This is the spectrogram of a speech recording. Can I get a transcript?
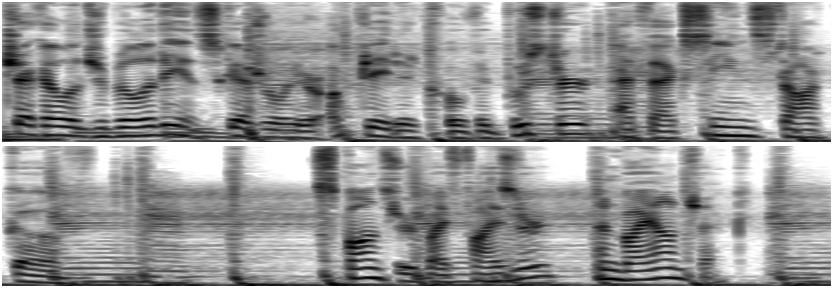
Check eligibility and schedule your updated COVID booster at vaccines.gov. Sponsored by Pfizer and BioNTech.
